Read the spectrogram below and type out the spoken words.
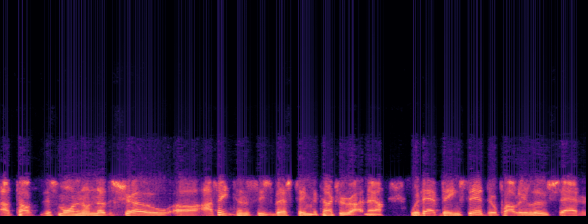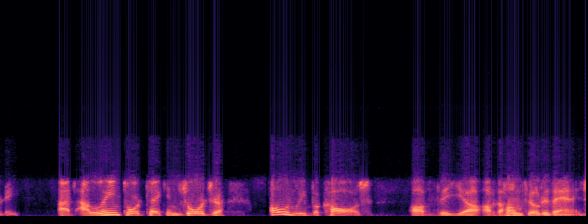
I talked this morning on another show. Uh, I think Tennessee's the best team in the country right now. With that being said, they'll probably lose Saturday. I, I lean toward taking Georgia only because of the uh, of the home field advantage.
